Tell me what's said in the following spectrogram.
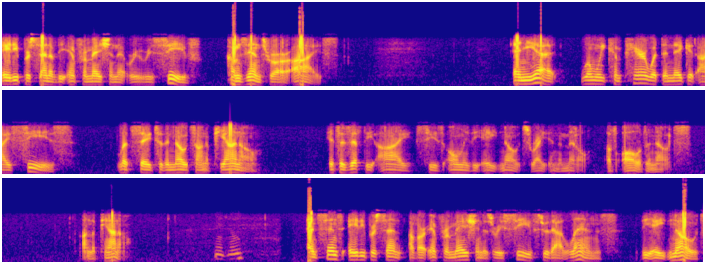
80% of the information that we receive comes in through our eyes. And yet, when we compare what the naked eye sees let's say, to the notes on a piano, it's as if the eye sees only the eight notes right in the middle of all of the notes on the piano. Mm-hmm. And since 80% of our information is received through that lens, the eight notes,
